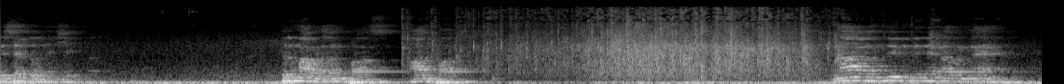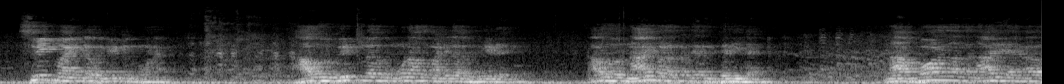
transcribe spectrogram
ரிசல்ட் வந்துச்சு. திருமாவளவன் பாஸ் ஆல் பாஸ் நான் வந்து இருந்து என்ன பண்ணேன்? ஸ்வீட் வாங்கிட்டு அவர் வீட்டுக்கு போனேன். அவர் வீட்டில் ஒரு மூணாவது மாடியில் ஒரு வீடு. அவர் ஒரு நாய் வளர்க்கறது எனக்கு தெரியல. நான் போனது அந்த நாய் என் மேல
